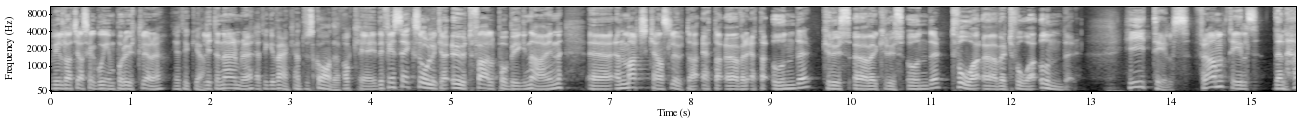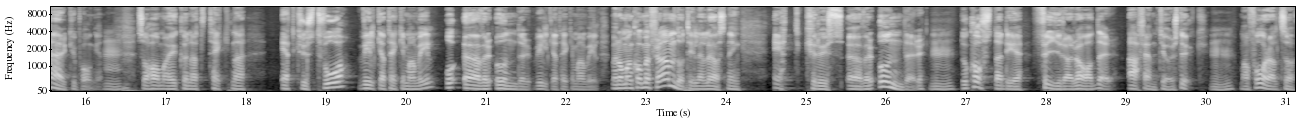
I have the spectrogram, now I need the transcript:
Vill du att jag ska gå in på det ytterligare? Det tycker jag. Lite närmre? Jag tycker verkligen att du ska det. Okej, det finns sex olika utfall på Big Nine. Eh, en match kan sluta etta över, etta under, kryss över, kryss under, tvåa över, tvåa under. Hittills, fram tills den här kupongen, så har man ju kunnat teckna ett kryss 2, vilka tecken man vill, och över under, vilka tecken man vill. Men om man kommer fram då till en lösning ett kryss över under, då kostar det fyra rader, ah, 50 öre styck. Man får alltså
